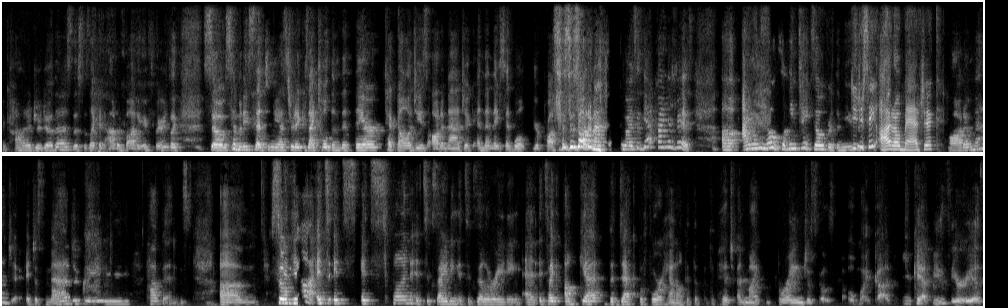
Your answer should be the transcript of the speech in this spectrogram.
like, how did you do this? This is like an out of body experience. Like, so somebody said to me yesterday, because I told them that their technology is automagic. And then they said, well, your process is automatic. so I said, yeah, kind of is. Uh, I don't know. Something takes over the music. Did you say auto magic? Auto magic. It just magically happens. Um, so yeah, it's it's it's fun, it's exciting, it's exhilarating, and it's like I'll get the deck beforehand, I'll get the, the pitch, and my brain just goes, oh my god you can't be serious.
